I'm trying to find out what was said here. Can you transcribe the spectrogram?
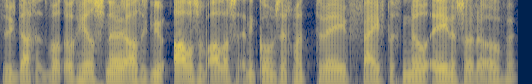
Dus ik dacht, het wordt ook heel sneu als ik nu alles op alles... en ik kom zeg maar 2.50.01 of zo erover.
